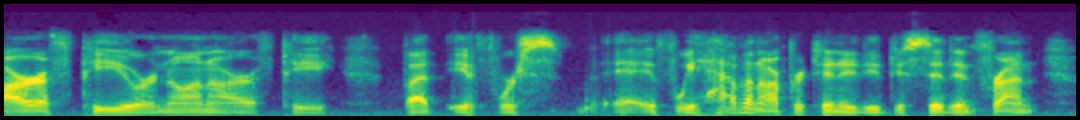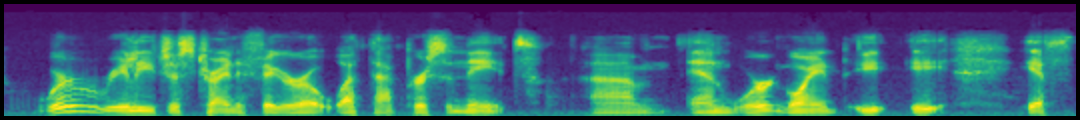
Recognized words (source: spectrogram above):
RFP or non-RFP, but if we're if we have an opportunity to sit in front, we're really just trying to figure out what that person needs. Um, and we're going to, if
